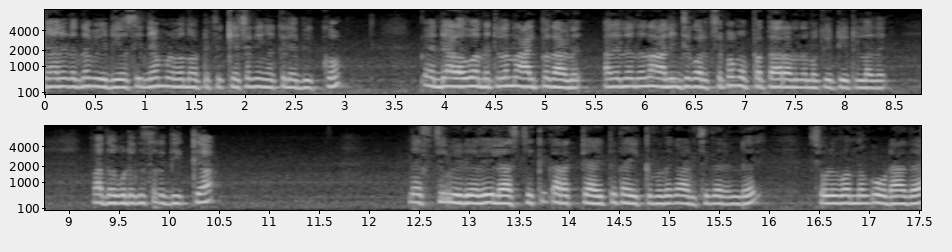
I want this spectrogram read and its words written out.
ഞാനിടുന്ന വീഡിയോസിന്റെ മുഴുവൻ നോട്ടിഫിക്കേഷൻ നിങ്ങൾക്ക് ലഭിക്കും. ഇപ്പോൾ എന്റെ അളവ് വന്നിട്ടുള്ള നാൽപ്പതാണ് അതിൽ നിന്ന് നാലിഞ്ച് കുറച്ചപ്പോൾ മുപ്പത്താറാണ് നമുക്ക് കിട്ടിയിട്ടുള്ളത്. അപ്പോൾ അതുകൂടി ഒന്ന് ശ്രദ്ധിക്കുക. നെക്സ്റ്റ് വീഡിയോയിൽ ഇലാസ്റ്റിക് കറക്റ്റായിട്ട് തയ്ക്കുന്നത് കാണിച്ചു തരുന്നുണ്ട് ചുളിവൊന്നും കൂടാതെ.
